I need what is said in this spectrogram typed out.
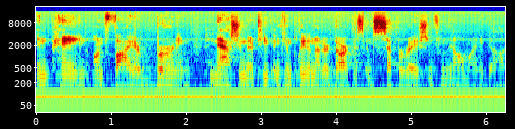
in pain, on fire, burning, gnashing their teeth, in complete and utter darkness and separation from the Almighty God?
